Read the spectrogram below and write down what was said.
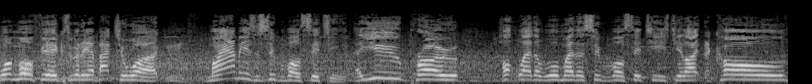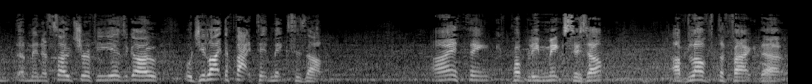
One more for you because we're going to get back to work. Mm. Miami is a Super Bowl city. Are you pro hot weather, warm weather Super Bowl cities? Do you like the cold, Minnesota a few years ago, or do you like the fact it mixes up? I think probably mixes up. I've loved the fact that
